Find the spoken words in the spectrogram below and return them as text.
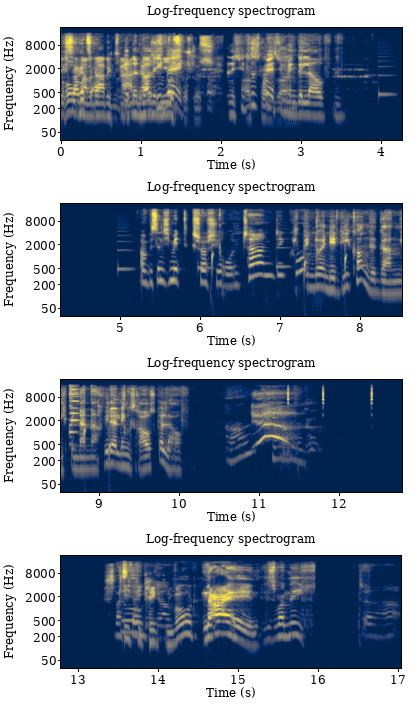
ich oben, sag jetzt aber da habe ich zwei Ja, dann andere war sie hier. weg. Dann ist sie kann Specimen gelaufen. Aber bist du nicht mit Shoshi runter, Deko? Ich bin nur in die Decon gegangen. Ich bin danach wieder links rausgelaufen. Ah. Was Tifi denn? kriegt ein Vote. Nein, diesmal nicht. Ja.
